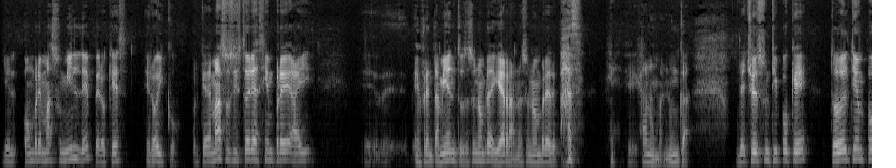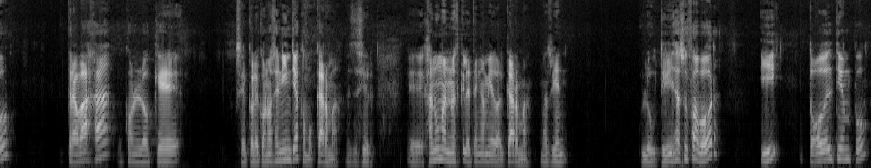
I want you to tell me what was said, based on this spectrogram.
y el hombre más humilde, pero que es heroico. Porque además sus historias siempre hay eh, enfrentamientos. Es un hombre de guerra, no es un hombre de paz. Hanuman, nunca. De hecho, es un tipo que todo el tiempo trabaja con lo que se le conoce en India como karma. Es decir, eh, Hanuman no es que le tenga miedo al karma, más bien lo utiliza a su favor y todo el tiempo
